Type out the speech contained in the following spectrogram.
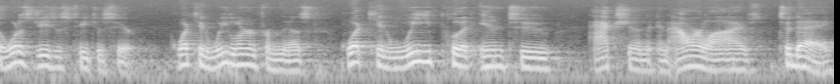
So, what does Jesus teach us here? What can we learn from this? What can we put into action in our lives today?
